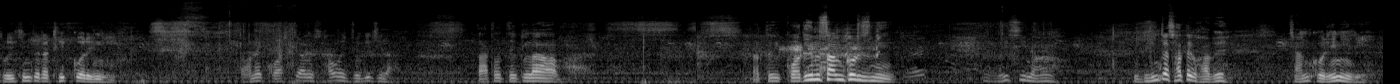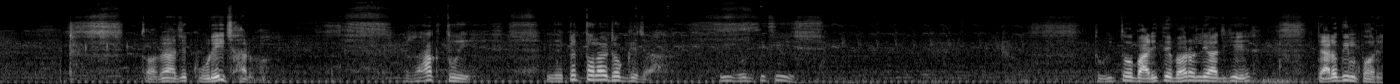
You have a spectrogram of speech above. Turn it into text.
তুই কিন্তু এটা ঠিক করিনি। অনেক কষ্টে আমি সাহস জগিয়েছিলাম। তা তো দেখলাম। তা তুই কদিন স্নান করিস নি বেশি না। দিনটা সাথে হবে। চান করিনি রে। তবে আজ করেই ছাড়বো। রাখ তুই। লেপের তলায় ঢোকে যা। তুই বলতেছিস? তুই তো বাড়িতে বেরোলি আজকে তেরো দিন পরে।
